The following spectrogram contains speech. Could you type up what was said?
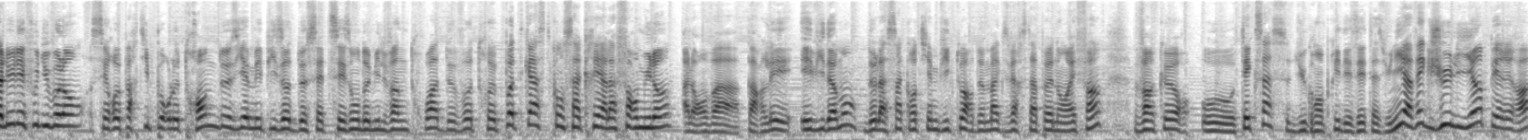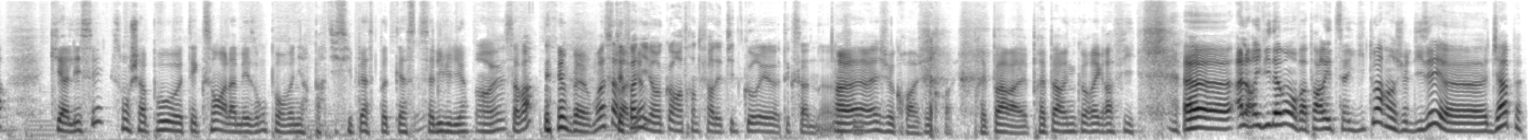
Salut les fous du volant, c'est reparti pour le 32e épisode de cette saison 2023 de votre podcast consacré à la Formule 1. Alors on va parler évidemment de la 50e victoire de Max Verstappen en F1, vainqueur au Texas du Grand Prix des États-Unis avec Julien Pereira qui a laissé son chapeau texan à la maison pour venir participer à ce podcast. Salut Julien. Ouais, ça va ben, moi ça Stéphane, va il bien. est encore en train de faire des petites chorés euh, texanes. Ouais, ouais, je crois, je crois. Il prépare, il prépare une chorégraphie. Euh, alors évidemment, on va parler de sa victoire, hein, je le disais, euh, Jap.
